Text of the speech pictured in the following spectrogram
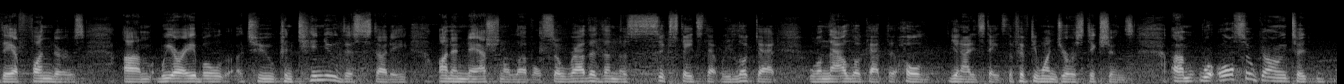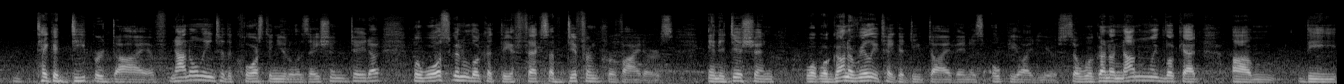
their funders, um, we are able to continue this study on a national level. So rather than the six states that we looked at, we'll now look at the whole United States, the 51 jurisdictions. Um, we're also going to take a deeper dive, not only into the cost and utilization data, but we're also going to look at the effects of different providers. In addition, what we're going to really take a deep dive in is opioid use. So we're going to not only look at um, the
